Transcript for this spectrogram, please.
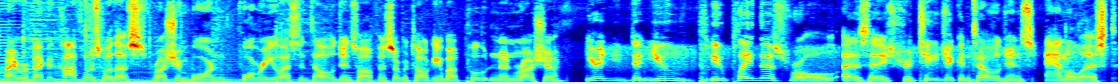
All right, Rebekah Koffler's with us, Russian born, former U.S. intelligence officer. We're talking about Putin and Russia. You're, you you played this role as a strategic intelligence analyst.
